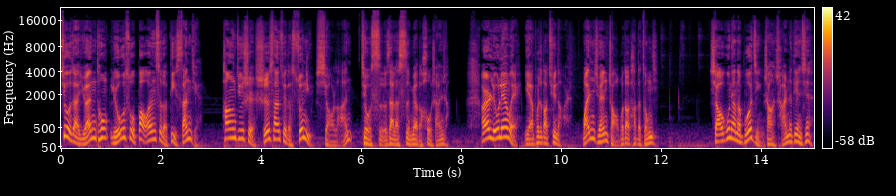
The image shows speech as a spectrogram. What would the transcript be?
就在圆通留宿报恩寺的第三天，汤居士十三岁的孙女小兰就死在了寺庙的后山上，而刘连伟也不知道去哪儿了。完全找不到他的踪迹。小姑娘的脖颈上缠着电线，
